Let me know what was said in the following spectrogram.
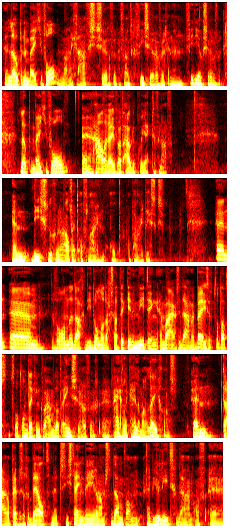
eh, lopen een beetje vol. We hadden een grafische server, een fotografie-server en een videoserver. Lopen een beetje vol. Eh, haal er even wat oude projecten vanaf. En die sloegen we dan altijd offline op, op harddisks. En ehm, de volgende dag, die donderdag, zat ik in een meeting en waren ze daarmee bezig. Totdat ze tot ontdekking kwamen dat één server eh, eigenlijk helemaal leeg was. En daarop hebben ze gebeld met systeembeheer in Amsterdam van... hebben jullie iets gedaan? Of, eh,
